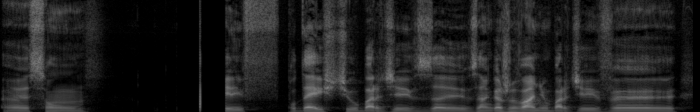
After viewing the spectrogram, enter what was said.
e, są w podejściu, bardziej w, za, w zaangażowaniu, bardziej w wiem,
